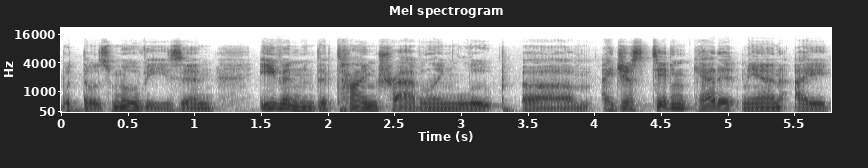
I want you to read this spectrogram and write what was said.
with those movies, and even the time traveling loop. Um, I just didn't get it, man. I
